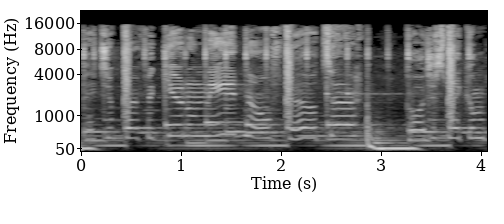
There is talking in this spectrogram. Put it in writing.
Picture perfect, you don't need no filter. Gorgeous, make them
